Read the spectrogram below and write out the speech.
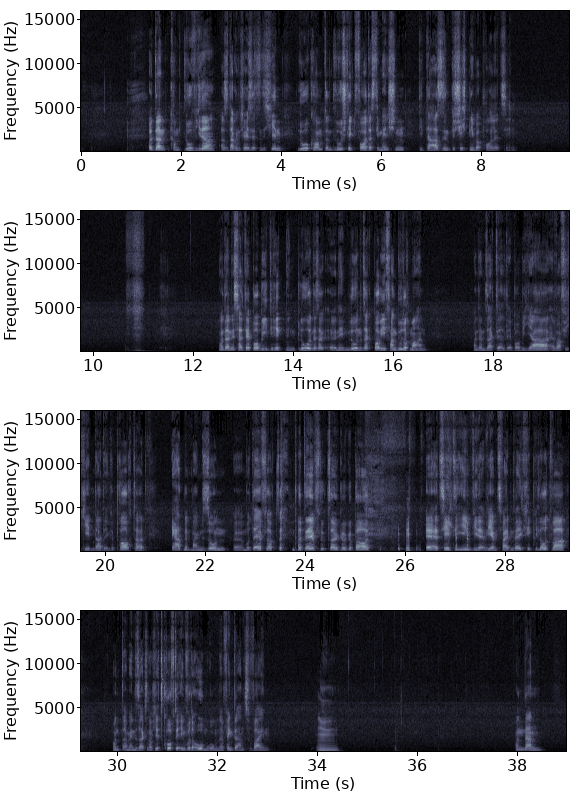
Und dann kommt Lou wieder, also Doug und Sherry setzen sich hin. Lou kommt und Lou schlägt vor, dass die Menschen, die da sind, Geschichten über Paul erzählen. Und dann ist halt der Bobby direkt neben Blue und der sagt, äh, neben Blue und dann sagt Bobby, fang du doch mal an. Und dann sagt halt der Bobby, ja, er war für jeden da, der ihn gebraucht hat. Er hat mit meinem Sohn äh, Modellflugze Modellflugzeuge gebaut. er erzählte ihm, wie, der, wie er im Zweiten Weltkrieg Pilot war. Und am Ende sagt er noch, jetzt kurft er irgendwo da oben rum. Und dann fängt er an zu weinen. Mhm. Und dann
